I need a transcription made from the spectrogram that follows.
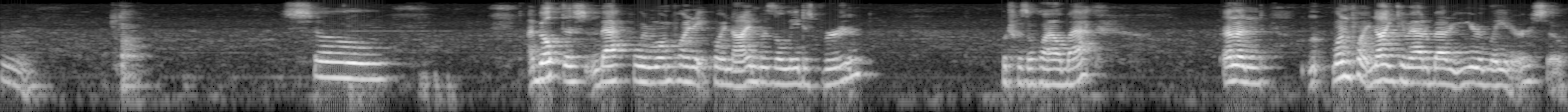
hmm. So I built this back when 1.8.9 was the latest version, which was a while back. And then 1.9 came out about a year later, so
